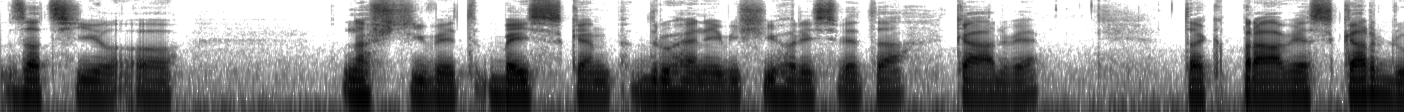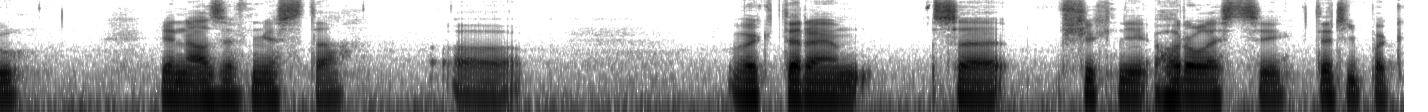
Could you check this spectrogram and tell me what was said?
za cíl eh, navštívit base camp druhé nejvyšší hory světa K2, tak právě z Kardu je název města, ve kterém se všichni horolezci, kteří pak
